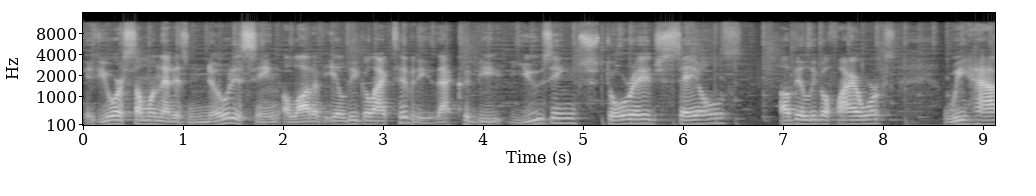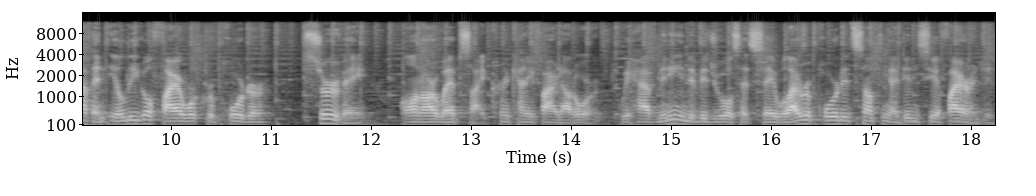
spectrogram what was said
If you are someone that is noticing a lot of illegal activity, that could be using storage, sales, of illegal fireworks, we have an illegal firework reporter survey on our website, kerncountyfire.org. We have many individuals that say, well, I reported something, I didn't see a fire engine.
